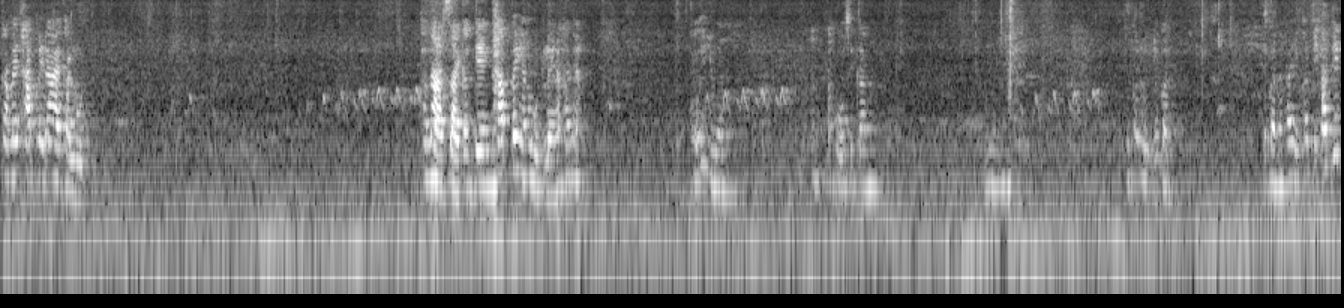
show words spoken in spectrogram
ถ้าไม่ทับไม่ได้ค่ะหลุดขนาดใส่กางเกงทับก็ยังหลุดเลยนะคะเนี่ย โอ้ยยุงอืมอโหสิกรรมยุงเดี๋ยวก็หลุดเดี๋ยวก่อน เดี๋ยวก่ อนนะคะอย่าเข้าจิอะพลิก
